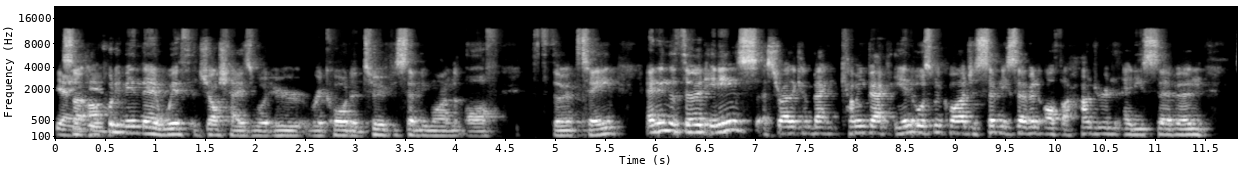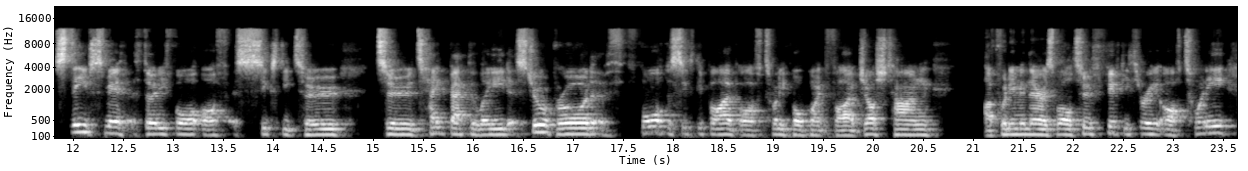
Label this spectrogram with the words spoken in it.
Yeah, so I'll put him in there with Josh Hazlewood, who recorded two for 71 off 13. And in the third innings, Australia come back, coming back in. Usman Khawaja, 77 off 187. Steve Smith, 34 off 62 to take back the lead. Stuart Broad, 4 for 65 off 24.5. Josh Tongue, I put him in there as well, 253 off 20.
